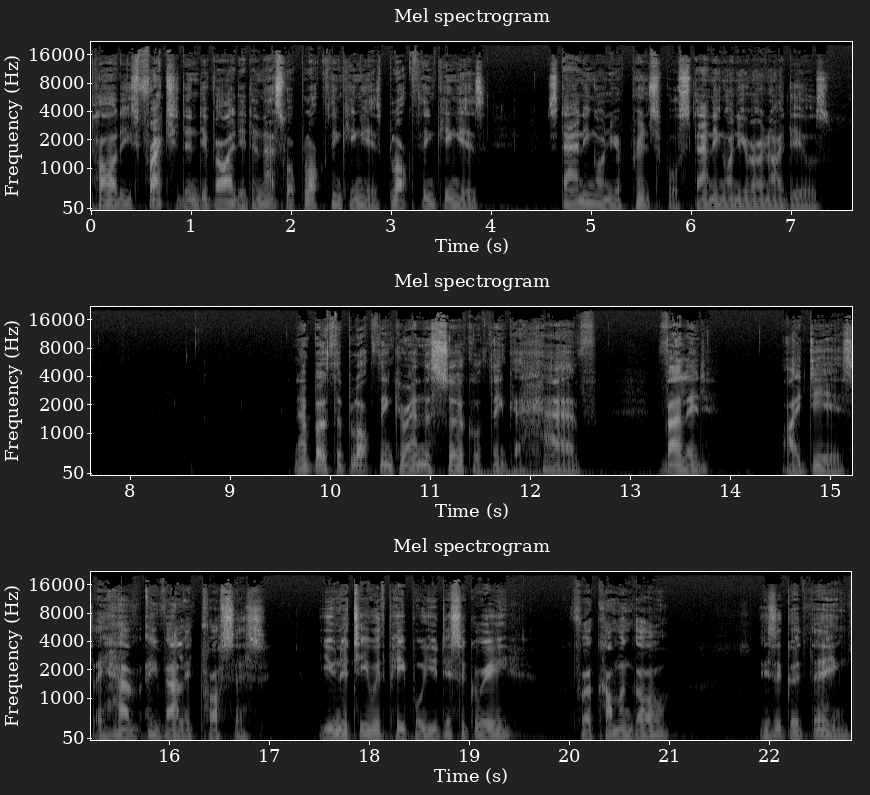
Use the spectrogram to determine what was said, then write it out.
Parties fractured and divided, and that's what block thinking is. Block thinking is standing on your principles, standing on your own ideals. Now, both the block thinker and the circle thinker have valid ideas, they have a valid process. Unity with people you disagree for a common goal is a good thing.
